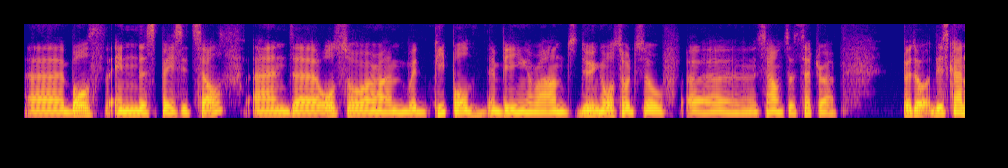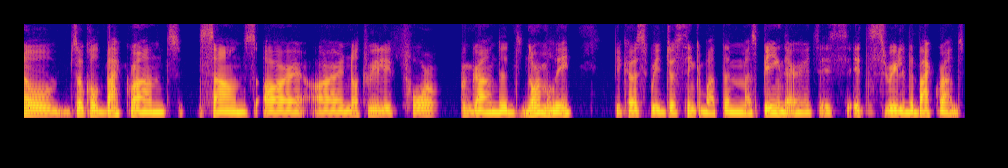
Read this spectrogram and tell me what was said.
uh, both in the space itself and uh, also around with people being around, doing all sorts of uh, sounds, etc. But this kind of so-called background sounds are are not really for grounded normally because we just think about them as being there. It's it's it's really the background,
